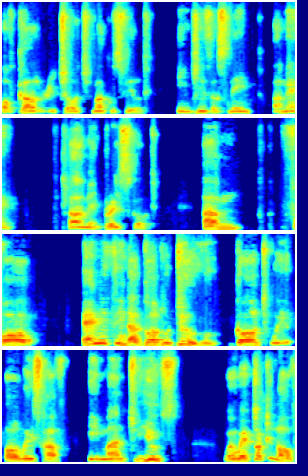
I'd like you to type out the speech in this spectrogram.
of Calvary Church, Macclesfield. In Jesus' name, amen. Amen. Praise God. Um, for anything that God will do, God will always have a man to use. When we're talking of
